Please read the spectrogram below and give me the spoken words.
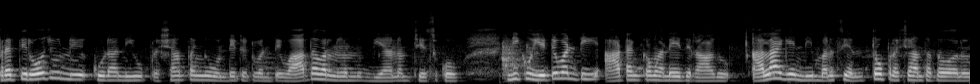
ప్రతిరోజు నీ కూడా నీవు ప్రశాంతంగా ఉండేటటువంటి వాతావరణంలో ధ్యానం చేసుకో. నీకు ఎటువంటి ఆటంకం అనేది రాదు. అలాగే నీ మనసు ఎంతో ప్రశాంతతను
